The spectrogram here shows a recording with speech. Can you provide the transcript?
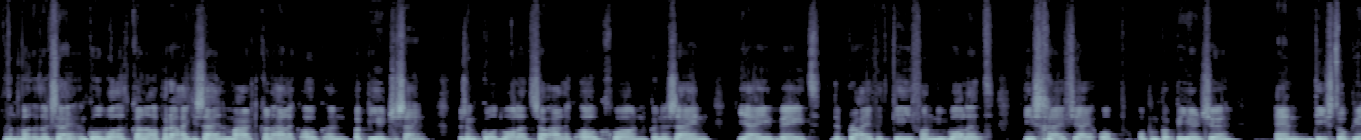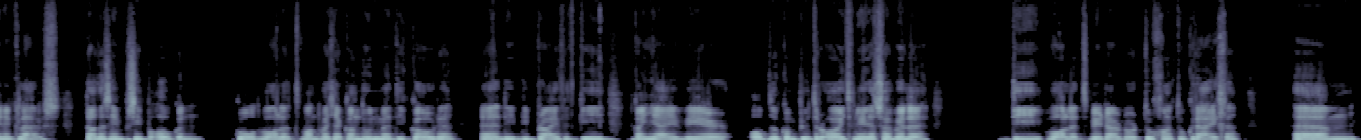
wat ik zei, een cold wallet kan een apparaatje zijn, maar het kan eigenlijk ook een papiertje zijn. Dus een cold wallet zou eigenlijk ook gewoon kunnen zijn, jij weet de private key van die wallet, die schrijf jij op op een papiertje en die stop je in een kluis. Dat is in principe ook een cold wallet, want wat jij kan doen met die code, hè, die, die private key, kan jij weer op de computer ooit, wanneer je dat zou willen, die wallet weer daardoor toegang toe krijgen. Um,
